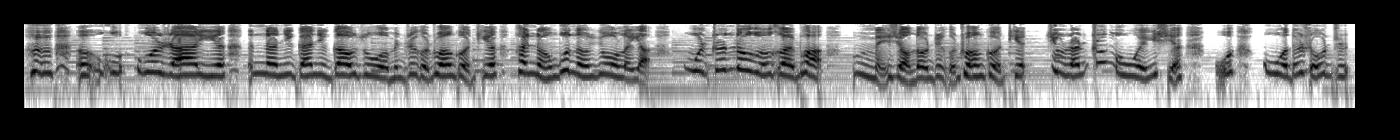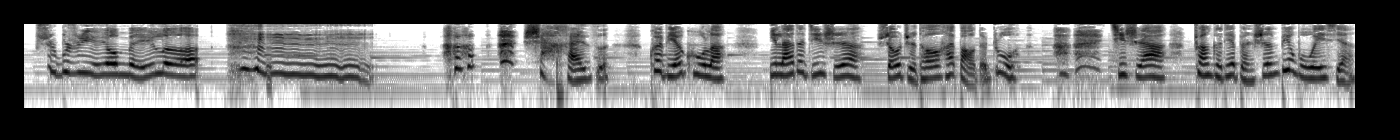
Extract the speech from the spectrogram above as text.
呃，护护士阿姨，那你赶紧告诉我们这个创可贴还能不能用了呀？我真的很害怕，没想到这个创可贴竟然这么危险，我我的手指是不是也要没了？啊 傻孩子，快别哭了，你来得及时，手指头还保得住。其实啊，创可贴本身并不危险，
